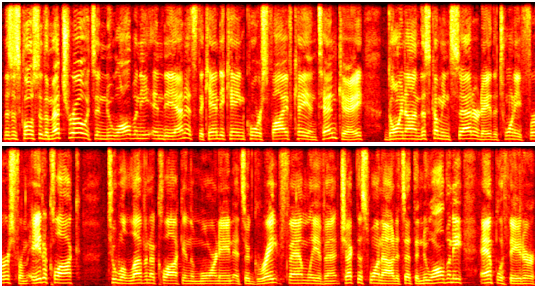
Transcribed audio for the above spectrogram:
this is close to the metro. It's in New Albany, Indiana. It's the Candy Cane Course 5K and 10K going on this coming Saturday, the 21st, from 8 o'clock to 11 o'clock in the morning. It's a great family event. Check this one out. It's at the New Albany Amphitheater.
